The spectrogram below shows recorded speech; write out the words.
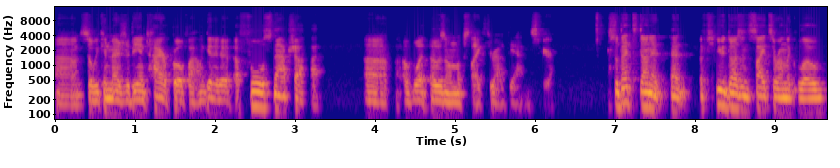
Um, so we can measure the entire profile and get a, a full snapshot uh, of what ozone looks like throughout the atmosphere. So that's done at, at a few dozen sites around the globe.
